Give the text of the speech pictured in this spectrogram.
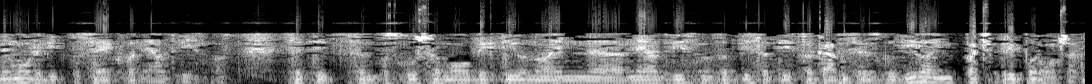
ne more biti poseg v neodvisnost. Se ti sem poskušamo objektivno in uh, neodvisno zapisati tisto, kar se je zgodilo in pač priporočati.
